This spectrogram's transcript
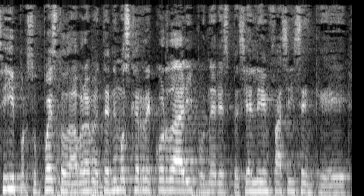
Sí, por supuesto. Ahora tenemos que recordar y poner especial énfasis en que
